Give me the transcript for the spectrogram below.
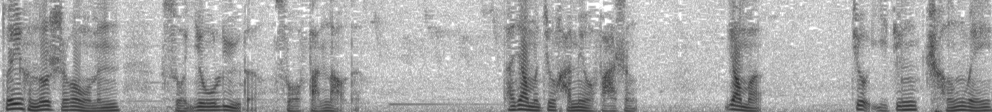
所以很多时候，我们所忧虑的、所烦恼的，它要么就还没有发生，要么就已经成为。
